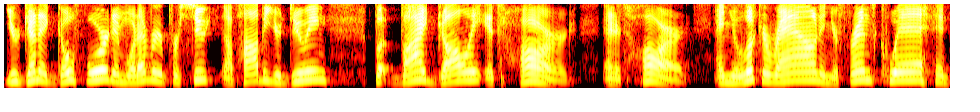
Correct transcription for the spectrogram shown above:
you're going to go forward in whatever pursuit of hobby you're doing. But by golly, it's hard and it's hard. And you look around and your friends quit, and,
